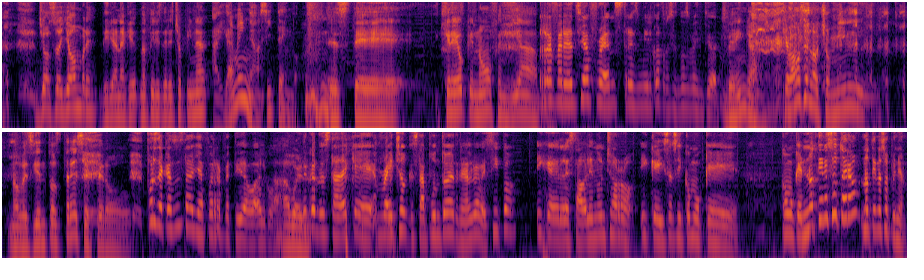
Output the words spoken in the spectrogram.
yo soy hombre, dirían aquí, no tienes derecho a opinar, ay gameña, sí tengo. este, creo que no ofendía. Referencia a Friends 3428. Venga, que vamos en 8913, pero. Por si acaso esta ya fue repetida o algo. Ah, bueno. De cuando está de que Rachel que está a punto de tener al bebecito y que le está doliendo un chorro y que dice así como que como que no tienes útero, no tienes opinión.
